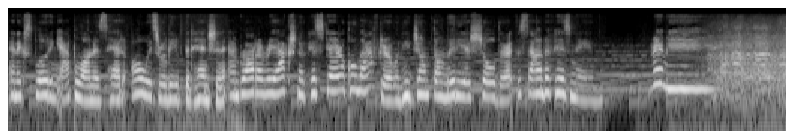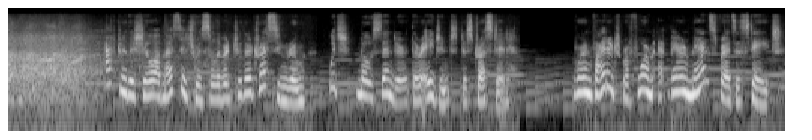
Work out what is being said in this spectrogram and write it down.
An exploding apple on his head always relieved the tension and brought a reaction of hysterical laughter when he jumped on Lydia's shoulder at the sound of his name. Remy! After the show, a message was delivered to their dressing room, which Mo Sender, their agent, distrusted. We're invited to perform at Baron Manfred's estate.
